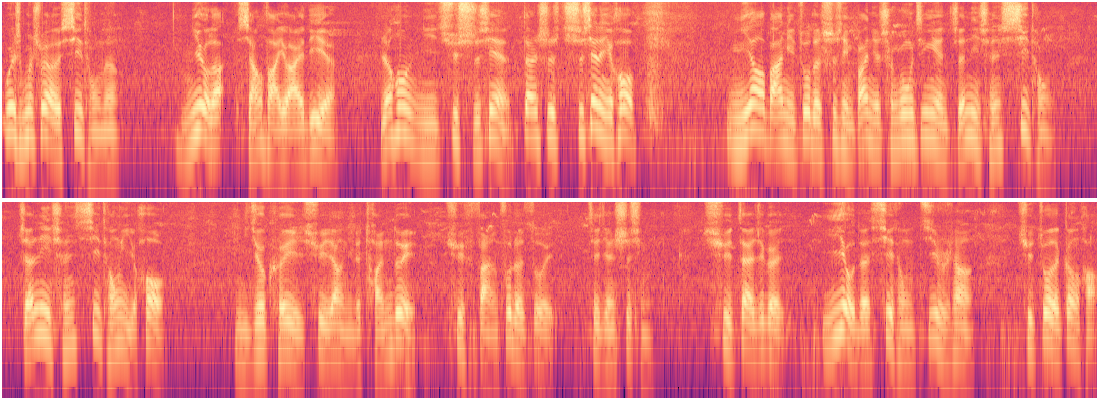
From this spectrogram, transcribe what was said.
为什么说要有系统呢？你有了想法，有 idea，然后你去实现，但是实现了以后，你要把你做的事情，把你的成功经验整理成系统，整理成系统以后，你就可以去让你的团队去反复的做这件事情，去在这个已有的系统基础上去做得更好。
